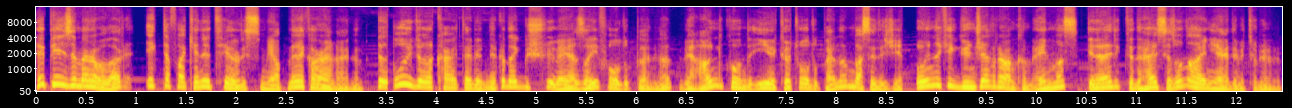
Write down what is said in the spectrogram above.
Hepinize merhabalar. İlk defa kendi tier listimi yapmaya karar verdim. Bu videoda karakterlerin ne kadar güçlü veya zayıf olduklarından ve hangi konuda iyi ve kötü olduklarından bahsedeceğim. Oyundaki güncel rankım elmas, genellikle de her sezon aynı yerde bitiriyorum.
